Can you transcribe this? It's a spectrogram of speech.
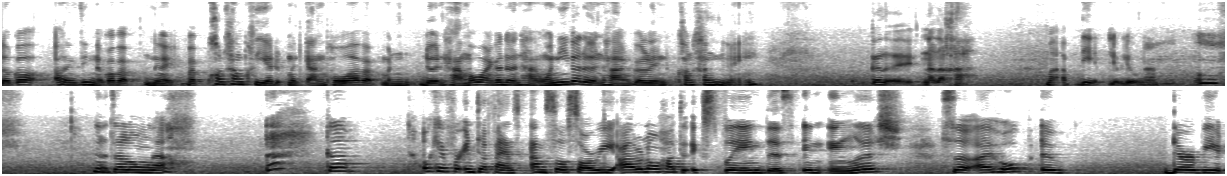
แล้วก็เอาจริงๆเนี่ยก็แบบเหนื่อยแบบค่อนข้างเพลียเหมือนกัน เพราะว่าแบบมันเดินทางเมื่อวานก็เดินทางวันนี้ก็เดินทางก็เลยค่อนข้างเหนื่อย ก็เลยนั่นแหละค่ะ มาอัปเดตเร็วๆนะเดี๋ยวจะลงแล้ว ก็ Okay, for Inter fans, I'm so sorry. I don't know how to explain this in English. So I hope if there will be a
